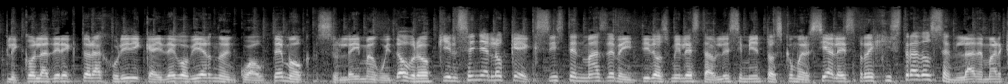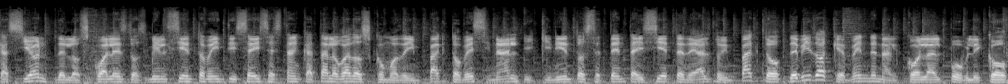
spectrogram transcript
explicó la directora jurídica y de gobierno en Cuauhtémoc, Zuleima Huidobro, quien señaló que existen más de 22 mil establecimientos comerciales registrados en la demarcación, de los cuales 2.126 están catalogados como de impacto vecinal y 577 de alto impacto debido a que venden alcohol al público.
